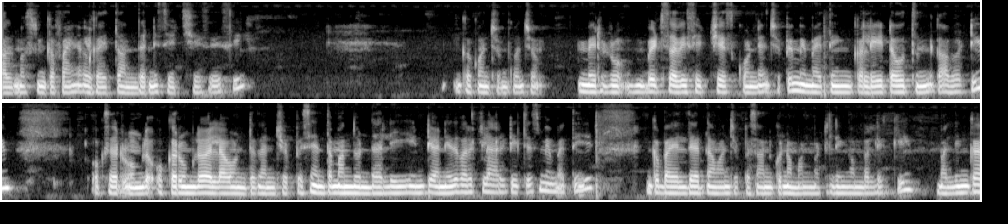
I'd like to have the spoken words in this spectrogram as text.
ఆల్మోస్ట్ ఇంకా ఫైనల్గా అయితే అందరినీ సెట్ చేసేసి ఇంకా కొంచెం కొంచెం మీరు రూమ్ బెడ్స్ అవి సెట్ చేసుకోండి అని చెప్పి మేమైతే ఇంకా లేట్ అవుతుంది కాబట్టి ఒకసారి రూమ్లో ఒక రూమ్లో ఎలా ఉంటుందని చెప్పేసి ఎంతమంది ఉండాలి ఏంటి అనేది వాళ్ళకి క్లారిటీ ఇచ్చేసి మేమైతే ఇంకా బయలుదేరదామని చెప్పేసి అనుకున్నాం అనమాట లింగంపల్లికి మళ్ళీ ఇంకా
